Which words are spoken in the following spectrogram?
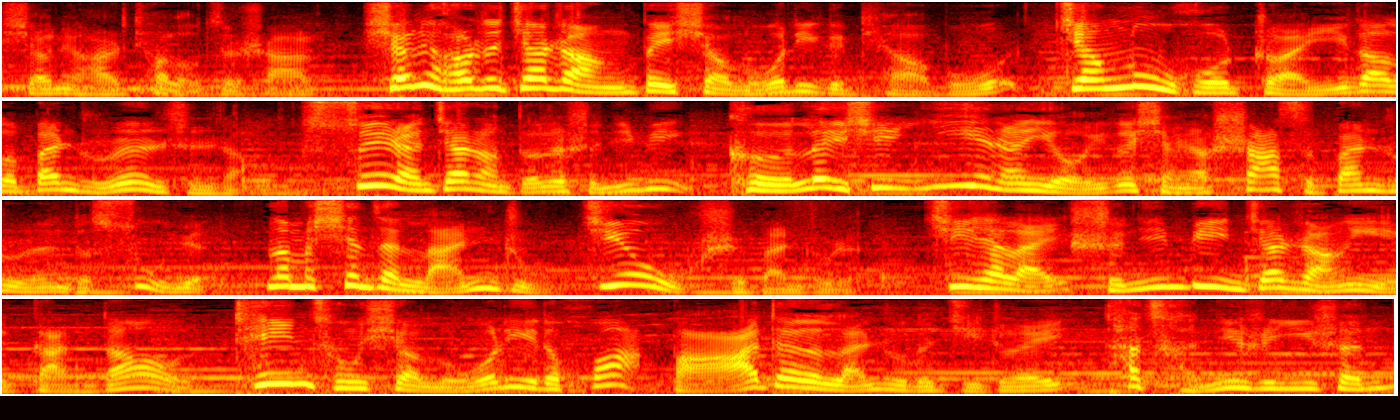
小女孩跳楼自杀了。小女孩的家长被小萝。萝莉给挑拨，将怒火转移到了班主任身上。虽然家长得了神经病，可内心依然有一个想要杀死班主任的夙愿。那么现在男主就是班主任。接下来，神经病家长也赶到了，听从小萝莉的话，拔掉了男主的脊椎。他曾经是医生，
